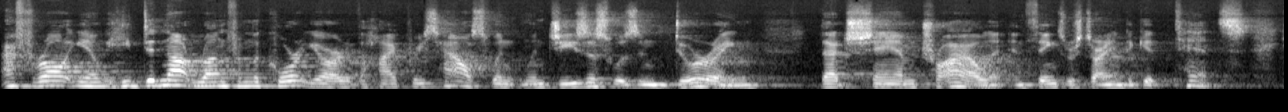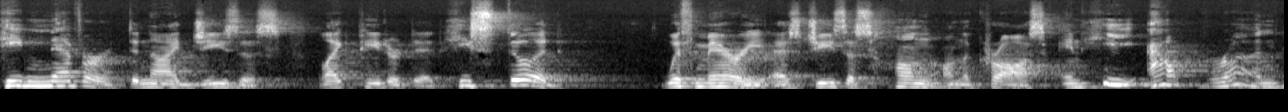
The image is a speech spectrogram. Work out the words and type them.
After all, you know, he did not run from the courtyard of the high priest's house when, when Jesus was enduring that sham trial and, and things were starting to get tense. He never denied Jesus like Peter did. He stood with Mary as Jesus hung on the cross, and he outrun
